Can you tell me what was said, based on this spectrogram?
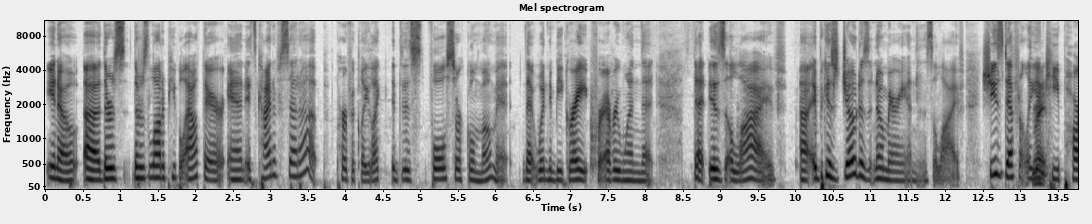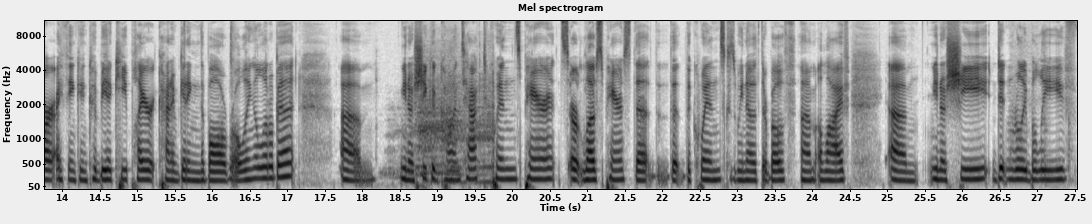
You know, uh, there's there's a lot of people out there, and it's kind of set up perfectly, like this full circle moment. That wouldn't it be great for everyone that that is alive. Uh, because Joe doesn't know Marienne is alive. She's definitely a key part, I think, and could be a key player at kind of getting the ball rolling a little bit you know, she could contact Quinn's parents or Love's parents, the the, the Quinns, because we know that they're both um, alive. Um, you know, she didn't really believe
